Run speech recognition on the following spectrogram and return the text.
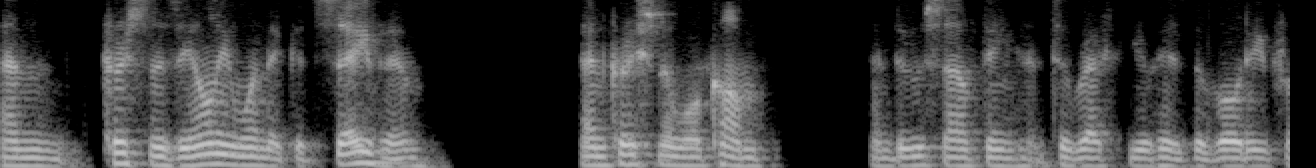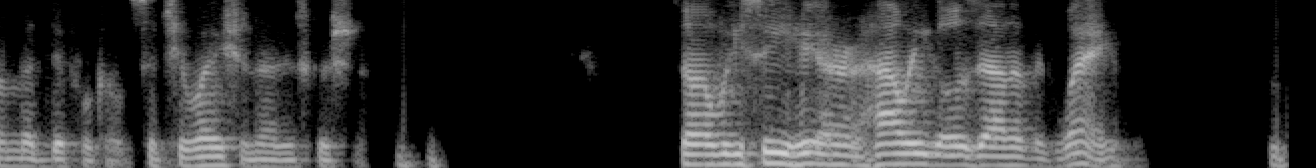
and Krishna is the only one that could save him, and Krishna will come and do something to rescue his devotee from the difficult situation that is Krishna. So we see here how he goes out of his way to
